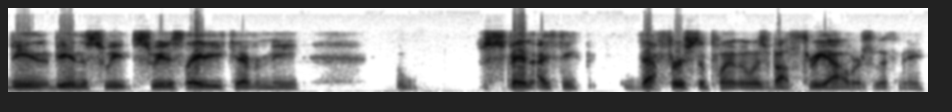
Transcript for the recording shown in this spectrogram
being being the sweet sweetest lady you could ever meet, spent I think that first appointment was about three hours with me,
